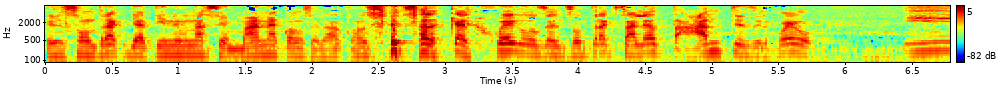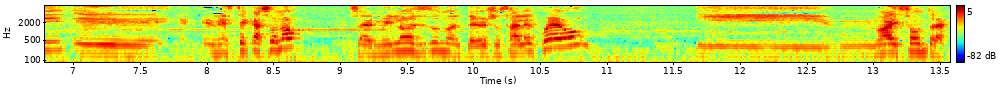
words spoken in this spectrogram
el soundtrack ya tiene una semana cuando se, cuando se saca el juego. O sea, el soundtrack sale hasta antes del juego. Y eh, en este caso no. O sea, en 1998 sale el juego y no hay soundtrack.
